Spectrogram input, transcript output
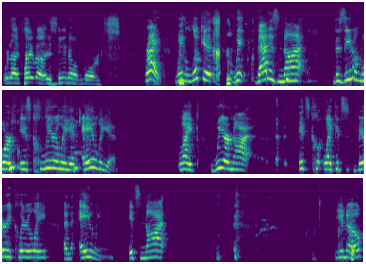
we're not talking about xenomorphs. Right. We look at we that is not the xenomorph is clearly an alien. Like we are not it's cl- like it's very clearly an alien. It's not You know,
